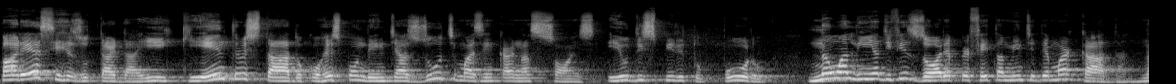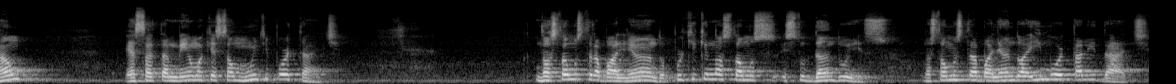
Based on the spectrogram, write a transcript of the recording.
Parece resultar daí que entre o estado correspondente às últimas encarnações e o de espírito puro, não há linha divisória perfeitamente demarcada, não? Essa também é uma questão muito importante. Nós estamos trabalhando, por que, que nós estamos estudando isso? Nós estamos trabalhando a imortalidade.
